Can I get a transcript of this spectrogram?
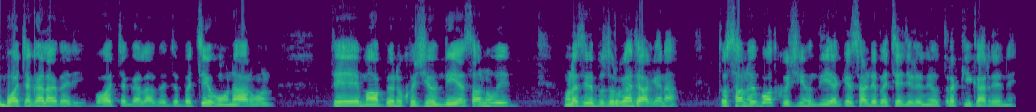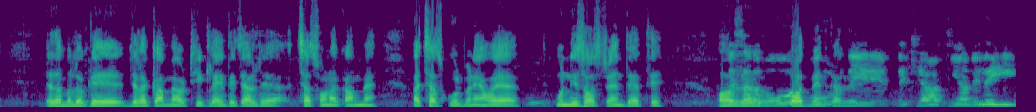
ਬਹੁਤ ਚੰਗਾ ਲੱਗਦਾ ਜੀ ਬਹੁਤ ਚੰਗਾ ਲੱਗਦਾ। ਜਦ ਬੱਚੇ ਹੋਣਹਾਰ ਹੋਣ ਤੇ ਮਾਪਿਆਂ ਨੂੰ ਖੁਸ਼ੀ ਹੁੰਦੀ ਹੈ ਸਾਨੂੰ ਵੀ ਹੁਣ ਅਸੀਂ ਬਜ਼ੁਰਗਾਂ 'ਚ ਆ ਗਏ ਨਾ ਤਾਂ ਸਾਨੂੰ ਵੀ ਬਹੁਤ ਖੁਸ਼ੀ ਹੁੰਦੀ ਹੈ ਕਿ ਸਾਡੇ ਬੱਚੇ ਜਿਹੜੇ ਨੇ ਉਹ ਤਰੱਕੀ ਕਰ ਰਹੇ ਨੇ। ਇਹਦਾ ਮਤਲਬ ਕਿ ਜਿਹੜਾ ਕੰਮ ਹੈ ਉਹ ਠੀਕ ਲਾਈਨ ਤੇ ਚੱਲ ਰਿਹਾ ਹੈ ਅੱਛਾ ਸੋਹਣਾ ਕੰਮ ਹੈ ਅੱਛਾ ਸਕੂਲ ਬਣਿਆ ਹੋਇਆ ਹੈ 1900 ਸਟਰੈਂਥ ਹੈ ਇੱਥੇ। ਔਰ ਬਹੁਤ ਮਿਹਨਤ ਕਰ ਰਹੇ ਹੈ ਵਿਦਿਆਰਥੀਆਂ ਦੇ ਲਈ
